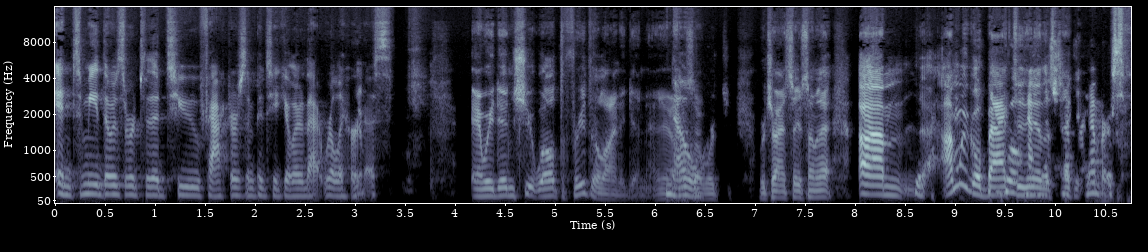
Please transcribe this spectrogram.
And to me, those were to the two factors in particular that really hurt yep. us and we didn't shoot well at the free throw line again. You know, no. So we're we're trying to say some of that. Um, yeah. I'm going to go back to the end of the second numbers.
